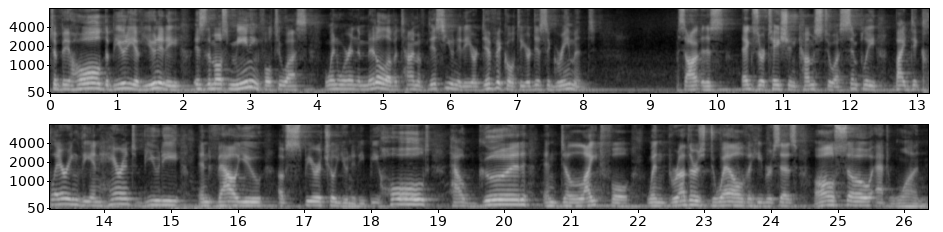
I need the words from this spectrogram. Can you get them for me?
to behold the beauty of unity is the most meaningful to us when we're in the middle of a time of disunity or difficulty or disagreement. So, this exhortation comes to us simply by declaring the inherent beauty and value of spiritual unity. Behold, how good and delightful when brothers dwell, the Hebrew says, also at one.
